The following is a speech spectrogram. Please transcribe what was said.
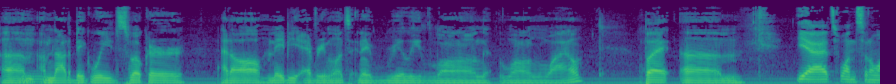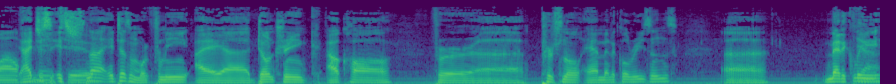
Um, Mm. I'm not a big weed smoker at all. Maybe every once in a really long, long while. But, um, Yeah, it's once in a while. I just it's just not it doesn't work for me. I uh, don't drink alcohol for uh, personal and medical reasons. Uh, medically, Yeah.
